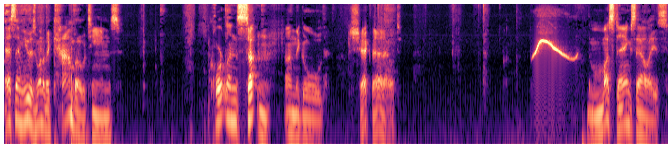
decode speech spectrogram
SMU is one of the combo teams. Courtland Sutton on the gold. Check that out. The Mustang Sallies.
